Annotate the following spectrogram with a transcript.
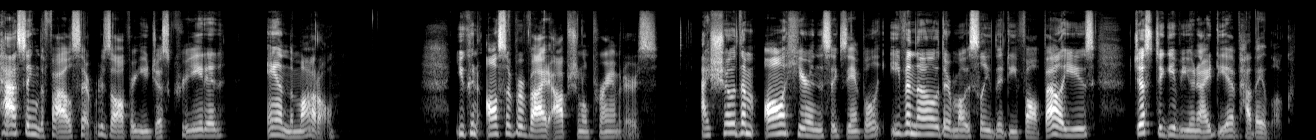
passing the file set resolver you just created and the model. You can also provide optional parameters. I show them all here in this example, even though they're mostly the default values, just to give you an idea of how they look.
